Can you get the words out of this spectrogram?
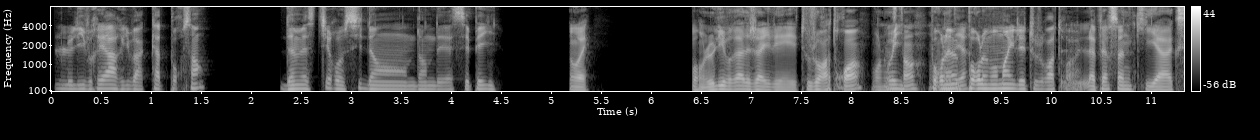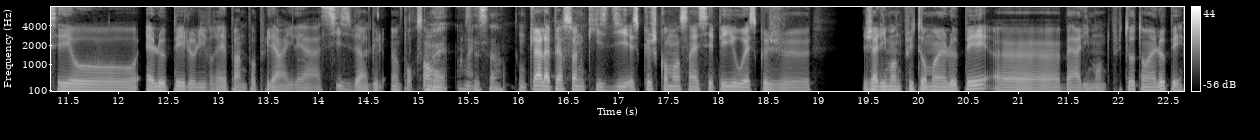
le livret A arrive à 4%, d'investir aussi dans, dans des SCPI Ouais. Bon, le livret A, déjà, il est toujours à 3 pour Oui, l'instant. pour le, dire. pour le moment, il est toujours à 3. La personne qui a accès au LEP, le livret épargne populaire, il est à 6,1%. Ouais, Ouais. c'est ça. Donc là, la personne qui se dit est-ce que je commence un SCPI ou est-ce que je j'alimente plutôt mon LEP euh, bah, Alimente plutôt ton LEP.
